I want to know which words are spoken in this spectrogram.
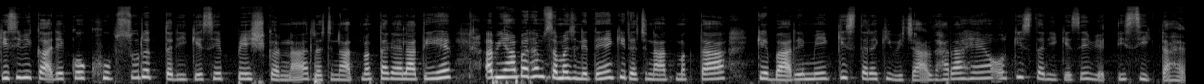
किसी भी कार्य को खूबसूरत तरीके से पेश करना रचनात्मकता कहलाती है। अब यहाँ पर हम समझ लेते हैं कि रचनात्मकता के बारे में किस तरह की विचारधारा है और किस तरीके से व्यक्ति सीखता है।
